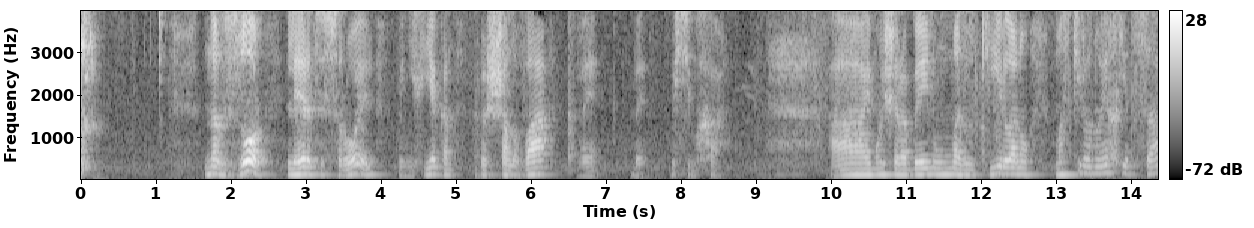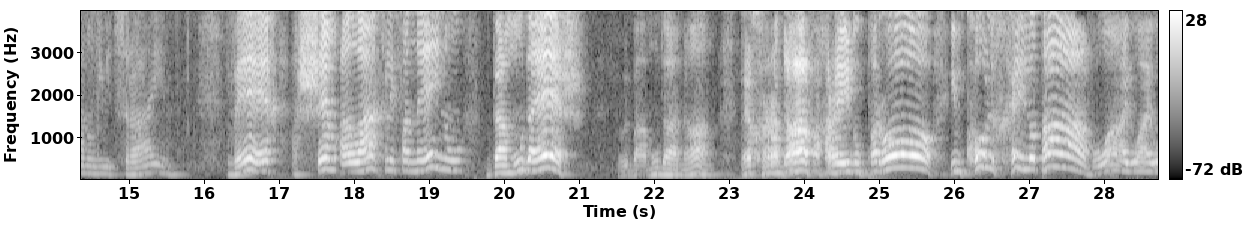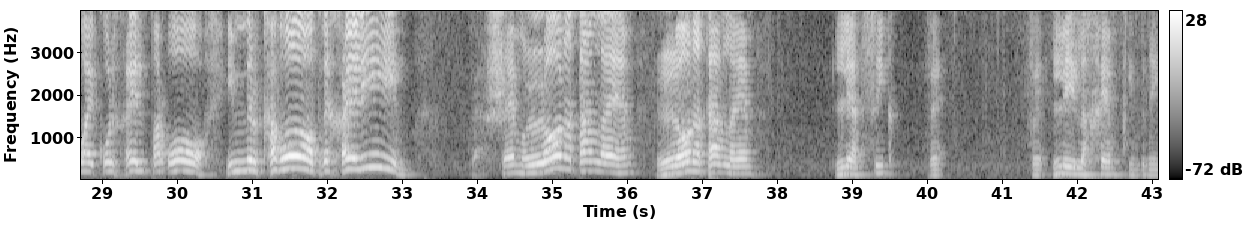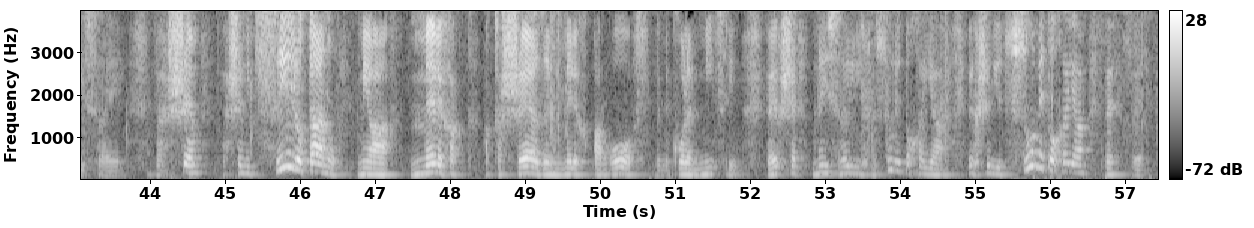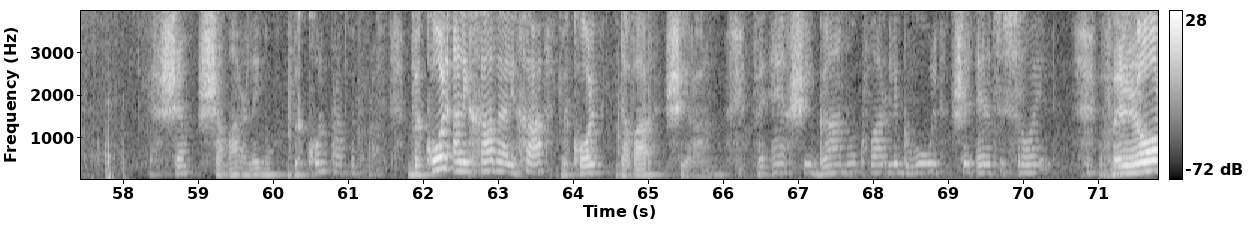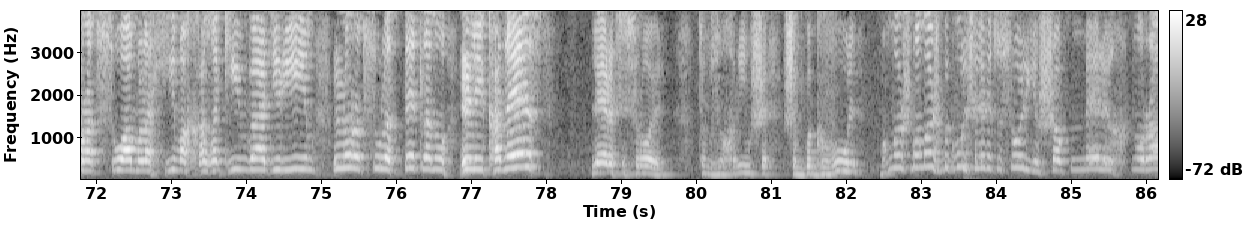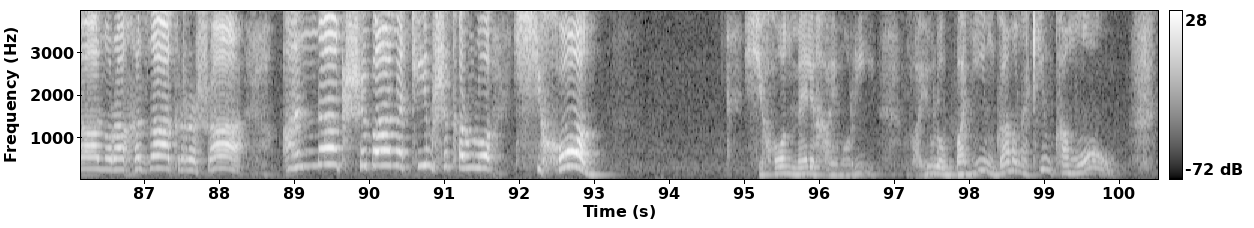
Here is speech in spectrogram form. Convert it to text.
נחזור לארץ ישראל ונחיה כאן בשלווה ובשמחה. איי, מוישה רבינו מזכיר לנו, מזכיר לנו איך יצאנו ממצרים, ואיך השם הלך לפנינו בעמוד האש ובעמוד הענן, ואיך רדף אחרינו פרעה עם כל חילותיו, וואי וואי וואי, כל חיל פרעה, עם מרכבות וחיילים. והשם לא נתן להם, לא נתן להם להציג ו, ולהילחם עם בני ישראל. והשם, והשם הציל אותנו מהמלך הקשה הזה ממלך פרעה ומכל המצרים, ואיך שבני ישראל נכנסו לתוך הים, ואיך שהם יצאו מתוך הים, ו- ו- והשם שמר עלינו בכל פרט ופרט, בכל הליכה והליכה, בכל דבר שאירע לנו. ואיך שהגענו כבר לגבול של ארץ ישראל. ולא רצו המלכים החזקים והאדירים, לא רצו לתת לנו להיכנס לארץ ישראל. אתם זוכרים ש, שבגבול, ממש ממש בגבול של ארץ ישראל, ישב מלך נורא נורא חזק, רשע, ענק שבענקים שקראו לו סיחון. סיחון מלך האמורי, והיו לו בנים גם ענקים כמוהו.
